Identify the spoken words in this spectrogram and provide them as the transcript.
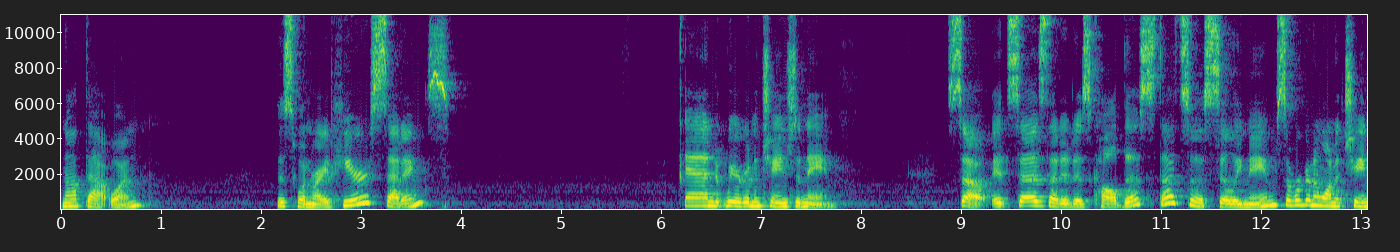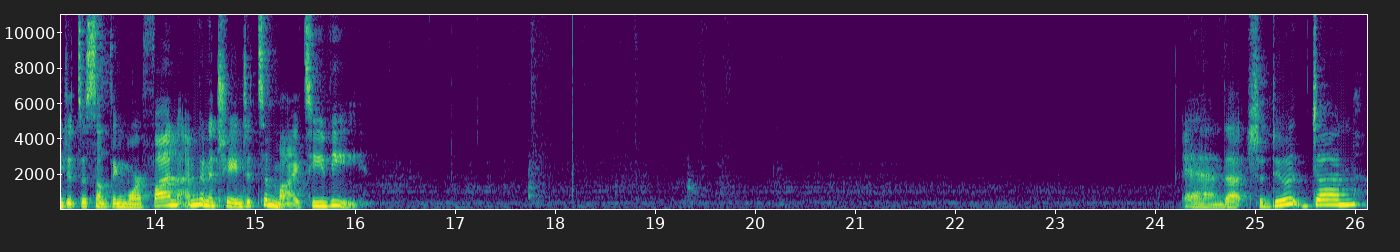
not that one, this one right here, settings, and we are going to change the name. So it says that it is called this. That's a silly name, so we're going to want to change it to something more fun. I'm going to change it to My TV. And that should do it. Done.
